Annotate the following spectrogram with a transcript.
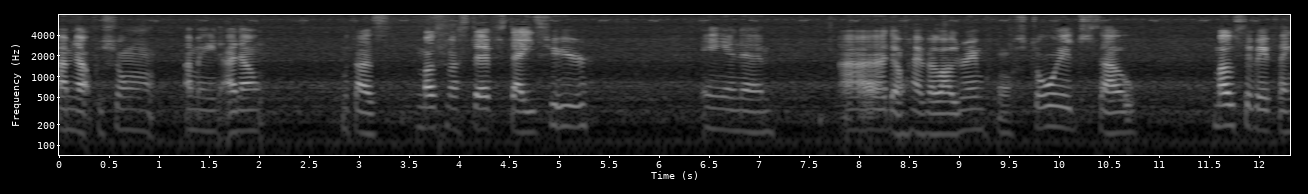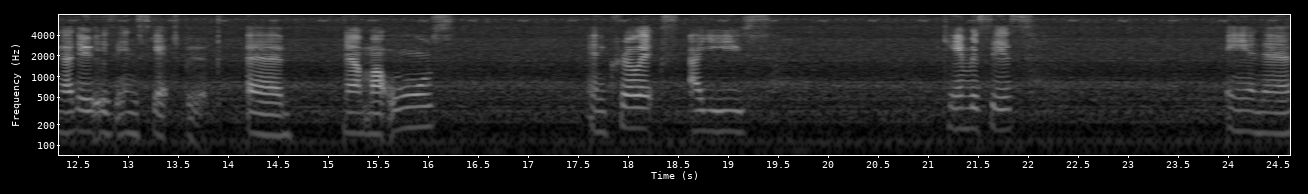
I'm not for sure. I mean, I don't, because most of my stuff stays here. And um, I don't have a lot of room for storage, so most of everything I do is in sketchbook. Um, now, my oils and acrylics, I use canvases and uh,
